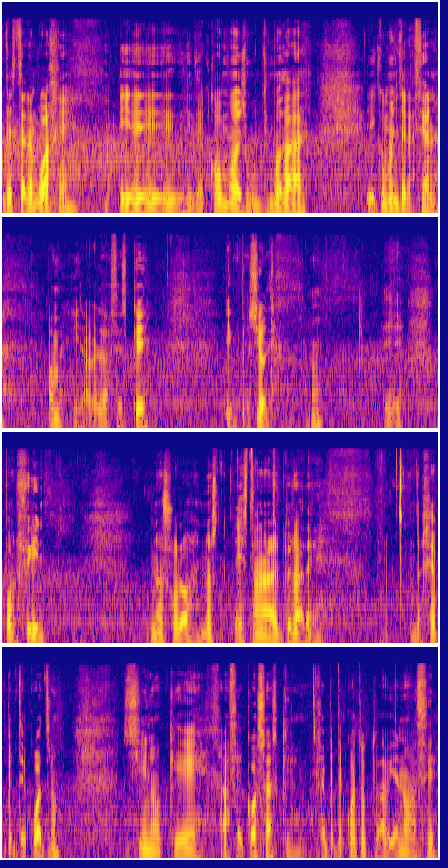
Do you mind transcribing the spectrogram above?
de este lenguaje y de, cómo es multimodal y cómo interacciona. Hombre, y la verdad es que impresiona. ¿no? Eh, por fin, no solo no están a la altura de, de GPT-4, sino que hace cosas que GPT-4 todavía no hace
